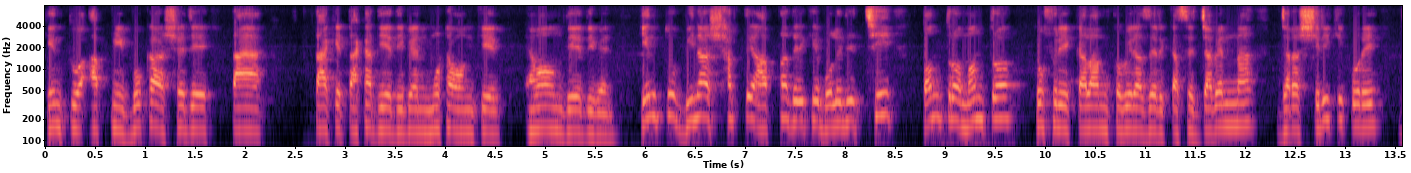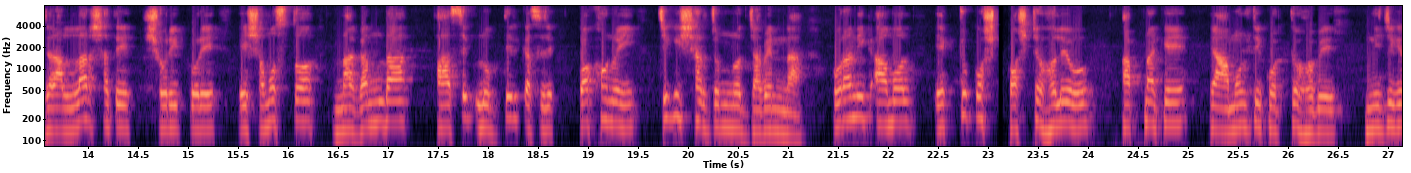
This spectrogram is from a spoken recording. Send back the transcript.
কিন্তু আপনি বোকা সেজে তা, তাকে টাকা দিয়ে দিবেন, মোটা অঙ্কের অ্যামাউন্ট দিয়ে দিবেন। কিন্তু বিনা স্বার্থে আপনাদেরকে বলে দিচ্ছি তন্ত্র মন্ত্র কুফরি কালাম কবিরাজের কাছে যাবেন না। যারা শিরিকি করে, যারা আল্লাহর সাথে শরিক করে, এই সমস্ত নাগান্দা ফাসিক লোকদের কাছে কখনোই চিকিৎসার জন্য যাবেন না। কোরআনিক আমল একটু কষ্ট কষ্ট হলেও আপনাকে এই আমলটি করতে হবে। নিজেকে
